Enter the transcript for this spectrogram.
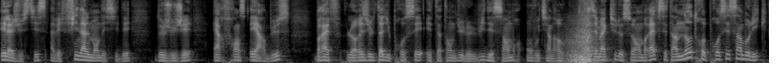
et la justice avait finalement décidé de juger Air France et Airbus. Bref, le résultat du procès est attendu le 8 décembre, on vous tiendra au courant. Troisième actu de ce en bref, c'est un autre procès symbolique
